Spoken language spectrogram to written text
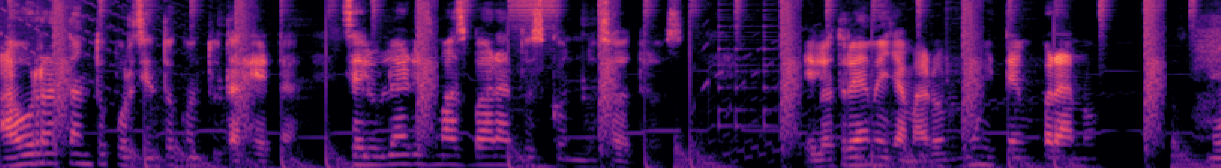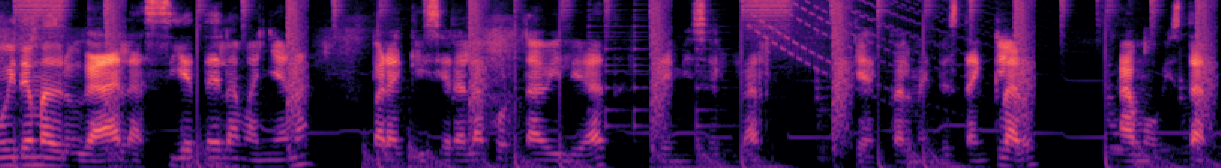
Ahorra tanto por ciento con tu tarjeta. Celulares más baratos con nosotros. El otro día me llamaron muy temprano, muy de madrugada a las 7 de la mañana, para que hiciera la portabilidad de mi celular, que actualmente está en claro, a Movistar.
